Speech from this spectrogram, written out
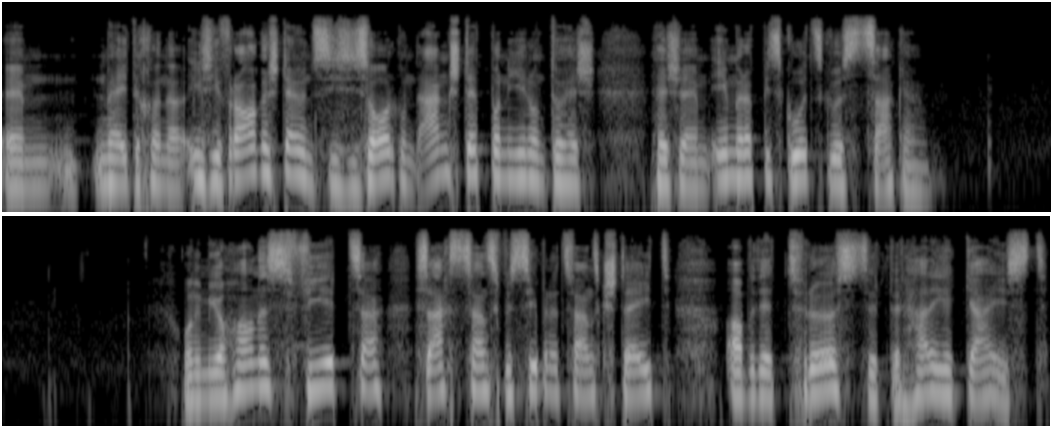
ähm, wir können unsere Fragen stellen und unsere Sorgen und Ängste deponieren und du hast, hast ähm, immer etwas Gutes gewusst zu sagen. Und im Johannes 14, 26 bis 27 steht, aber der Tröster, der Heilige Geist,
